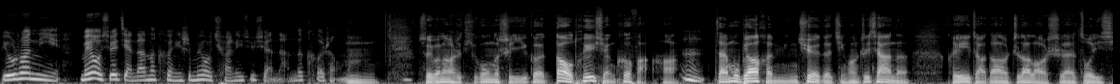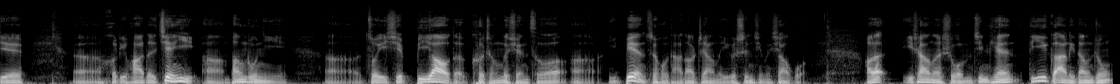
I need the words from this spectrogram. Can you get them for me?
比如说你没有学简单的课，你是没有权利去选难的课程的。嗯，所以文老师提供的是一个倒推选课法哈，嗯在目标很明确的情况之下呢，可以找到指导老师来做一些呃合理化的建议啊，帮助你呃做一些必要的课程的选择啊，以便最后达到这样的一个申请的效果。好的，以上呢是我们今天第一个案例当中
